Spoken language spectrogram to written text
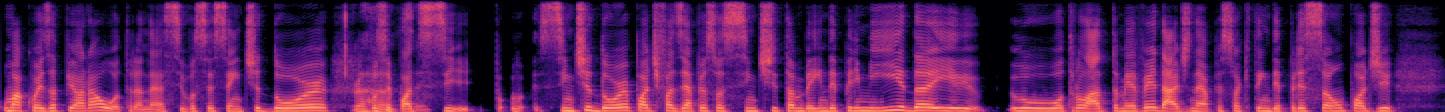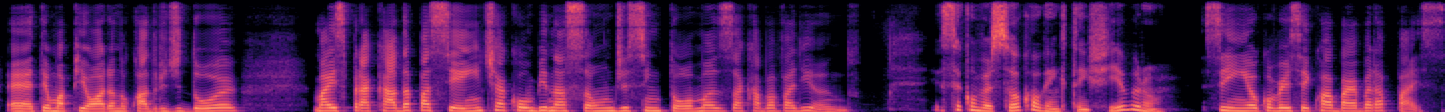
uma coisa piora a outra, né? Se você sente dor, uhum, você pode se, sentir dor, pode fazer a pessoa se sentir também deprimida, e o outro lado também é verdade, né? A pessoa que tem depressão pode é, ter uma piora no quadro de dor, mas para cada paciente a combinação de sintomas acaba variando. E você conversou com alguém que tem fibro? Sim, eu conversei com a Bárbara Paz.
